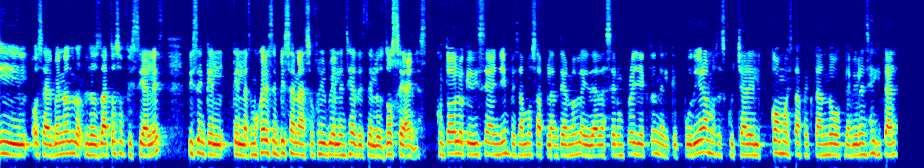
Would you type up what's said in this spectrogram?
y, o sea, al menos los datos oficiales dicen que, que, las mujeres empiezan a sufrir violencia desde los 12 años. Con todo lo que dice Angie, empezamos a plantearnos la idea de hacer un proyecto en el que pudiéramos escuchar el cómo está afectando la violencia digital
